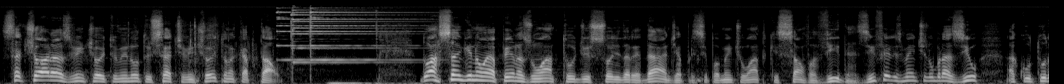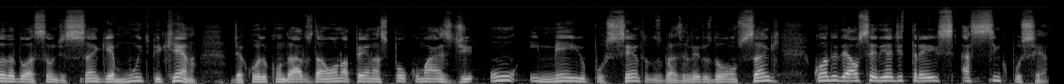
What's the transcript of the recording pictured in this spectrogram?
7 horas 28 minutos, 7 e 28 na capital. Doar sangue não é apenas um ato de solidariedade, é principalmente um ato que salva vidas. Infelizmente, no Brasil, a cultura da doação de sangue é muito pequena. De acordo com dados da ONU, apenas pouco mais de 1,5% dos brasileiros doam sangue, quando o ideal seria de 3 a 5%.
